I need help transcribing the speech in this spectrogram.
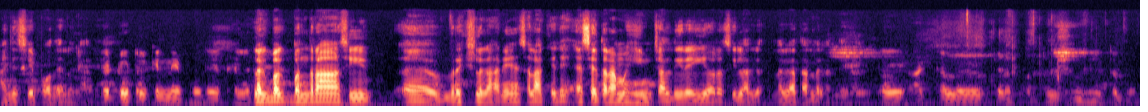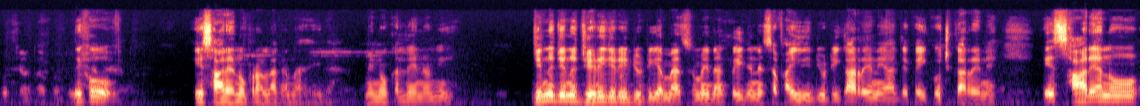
ਅੱਜ ਅਸੀਂ ਇਹ ਪੌਦੇ ਲਗਾ ਰਹੇ ਟੋਟਲ ਕਿੰਨੇ ਪੌਦੇ ਇੱਥੇ ਲੱਗੇ ਹਾਂ। ਲਗਭਗ 15 ਅਸੀਂ ਵ੍ਰਿਕਸ਼ ਲਗਾ ਰਹੇ ਹਾਂ ਇਸ ਇਲਾਕੇ 'ਚ ਇਸੇ ਤਰ੍ਹਾਂ ਮੁਹਿੰਮ ਚੱਲਦੀ ਰਹੇਗੀ ਔਰ ਅਸੀਂ ਲਗ- ਲਗਾਤਾਰ ਲਗਾਉਂਦੇ ਰਹਾਂਗੇ ਅੱਜ ਕੱਲ ਜਿਹੜਾ ਪ੍ਰਦੂਸ਼ਣ ਹੈ ਤੇ ਬਹੁਤ ਜ਼ਿਆਦਾ ਪ੍ਰਦੂਸ਼ਣ ਦੇਖੋ। ਇਹ ਸਾਰਿਆਂ ਨੂੰ ਉਪਰਾਲਾ ਕਰਨਾ ਚਾਹੀਦਾ। ਮੈਨੂੰ ਇਕੱਲੇ ਨੂੰ ਨਹੀਂ ਜਿਹਨੂੰ ਜਿਹਨੂੰ ਜਿਹੜੀ ਜਿਹੜੀ ਡਿਊਟੀ ਆ, ਮੈਂ ਸਮਝਦਾ ਕਈ ਜਣੇ ਸਫ਼ਾਈ ਦੀ ਡਿਊਟੀ ਕਰ ਰਹੇ ਨੇ, ਅੱਜ ਕਈ ਕੁਝ ਕਰ ਰਹੇ ਨੇ। ਇਹ ਸਾਰਿਆਂ ਨੂੰ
